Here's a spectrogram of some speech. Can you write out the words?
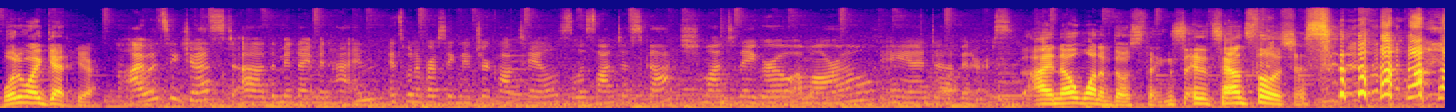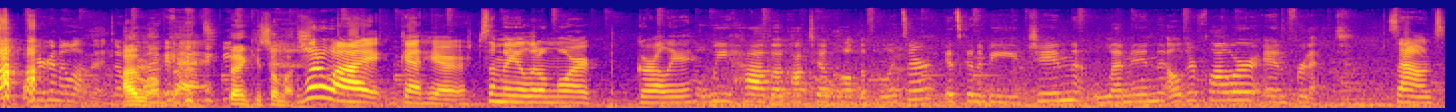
What do I get here? I would suggest uh, the Midnight Manhattan. It's one of our signature cocktails. Lasanta Scotch, Montenegro Amaro, and uh, bitters. I know one of those things, and it sounds delicious. You're gonna love it. Don't I worry. love that. Thank you so much. What do I get here? Something a little more girly? We have a cocktail called the Pulitzer. It's gonna be gin, lemon, elderflower, and fernet. Sounds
